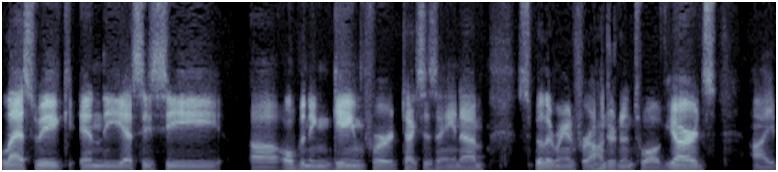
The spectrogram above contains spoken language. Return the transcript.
last week in the SEC uh, opening game for Texas A&M, Spiller ran for 112 yards. I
